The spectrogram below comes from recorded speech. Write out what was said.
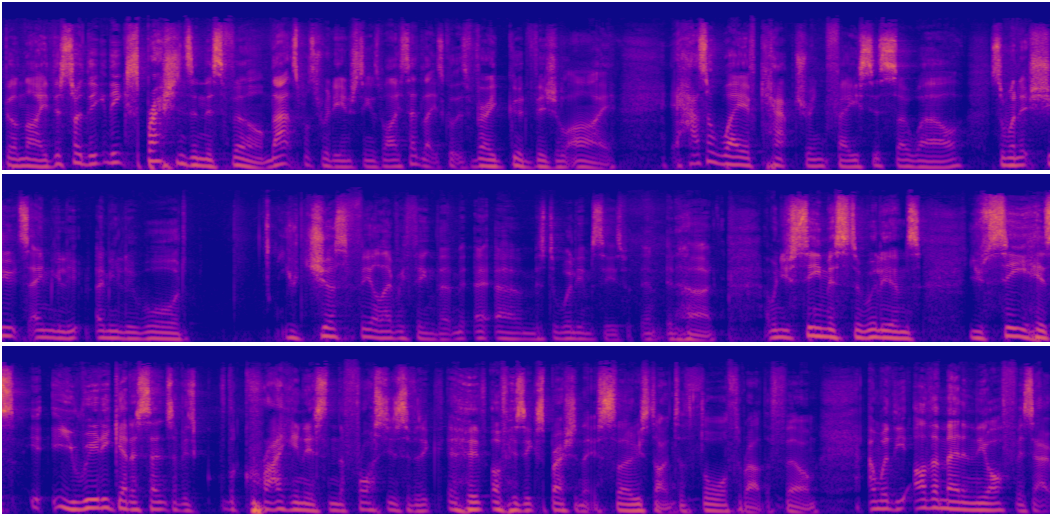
Bill Nighy. So the, the expressions in this film, that's what's really interesting as well. I said like it's got this very good visual eye. It has a way of capturing faces so well. So when it shoots Amy Lou, Amy Lou Wood, you just feel everything that uh, uh, Mr. Williams sees in, in her. And when you see Mr. Williams, you see his, you really get a sense of his the cragginess and the frostiness of his, of his expression that is slowly starting to thaw throughout the film. And with the other men in the office, it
